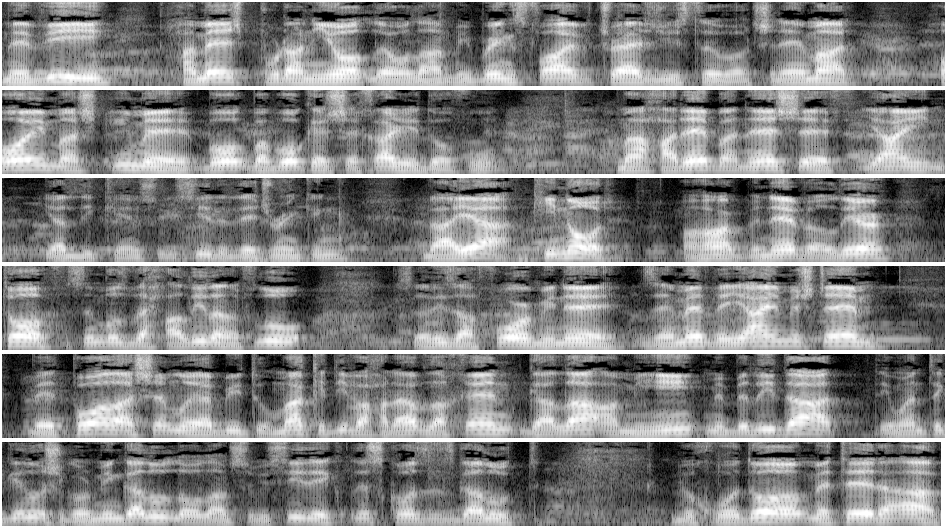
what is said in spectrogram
mevi hamesh puraniot leolam. He brings five tragedies to the world. Shneimar, hoi mashkime bo- baboker shechar yedofu, Ma'hareh b'neshef yain yadlikim. So we see that they're drinking. Vaya kinor, a harp, v'nev lir, tov, cymbals v'halil and a flute. So these are four mineh zemer v'yain mishtem. ואת פועל השם לא יביטו. מה כתיב אחריו? לכן גלה עמי מבלי דעת. They went to גלות, שגורמים גלות לעולם. So we see that this causes גלות. וכבודו מתי רעב.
